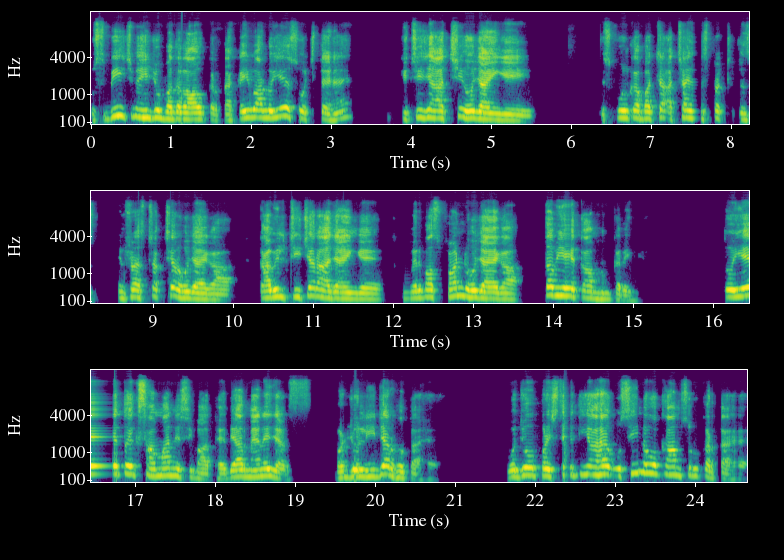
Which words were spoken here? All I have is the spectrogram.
उस बीच में ही जो बदलाव करता है। कई बार लोग ये सोचते हैं कि चीज़ें अच्छी हो जाएँगी स्कूल का बच्चा अच्छा इंफ्रास्ट्रक्चर हो जाएगा, काबिल टीचर आ जाएँगे, मेरे पास फंड हो जाएगा, तब ये काम हम करेंगे। तो ये तो एक सामान्य सी बात है दे आर मैनेजर्स बट जो लीडर होता है, वो जो परिस्थितियाँ है, उसी में वो काम शुरू करता है।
